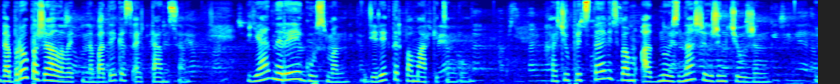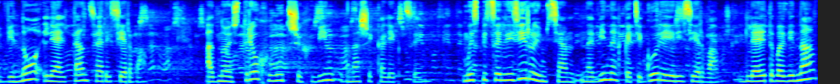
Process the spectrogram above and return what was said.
Добро пожаловать на Бодегас Альтанса. Я Нерея Гусман, директор по маркетингу. Хочу представить вам одну из наших жемчужин – вино Леальтанца Резерва, одно из трех лучших вин в нашей коллекции. Мы специализируемся на винах категории резерва. Для этого вина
